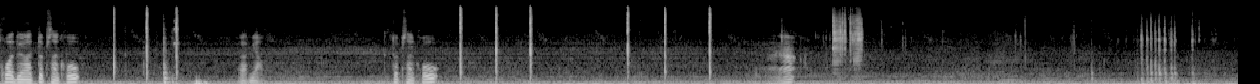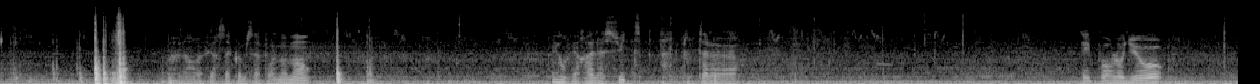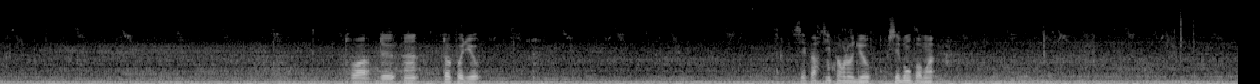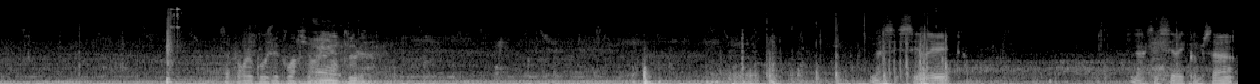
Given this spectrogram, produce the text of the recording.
3, 2, 1, top synchro. Ah merde. Top synchro. Voilà. Voilà, on va faire ça comme ça pour le moment. Et on verra la suite tout à l'heure. Et pour l'audio, « 3, 2, 1, top audio. C'est parti pour l'audio, c'est bon pour moi. Ça pour le coup, je vais pouvoir surveiller un peu là. Là c'est serré. Là c'est serré comme ça.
